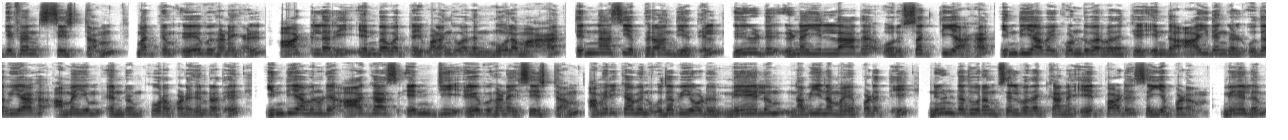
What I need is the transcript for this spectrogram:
டிஃபென்ஸ் சிஸ்டம் மற்றும் ஏவுகணைகள் ஆர்டிலரி என்பவற்றை வழங்குவதன் மூலமாக தென்னாசிய பிராந்தியத்தில் ஈடு இணையில்லாத ஒரு சக்தியாக இந்தியாவை கொண்டு வருவதற்கு இந்த ஆயுதங்கள் உதவியாக அமையும் என்று என்றும் கூறப்படுகின்றது. இந்தியாவினுடைய ஆகாஷ் என்ஜி ஏவுகணை சிஸ்டம் அமெரிக்காவின் உதவியோடு மேலும் நவீனமயப்படுத்தி நீண்ட தூரம் செல்வதற்கான ஏற்பாடு செய்யப்படும். மேலும்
